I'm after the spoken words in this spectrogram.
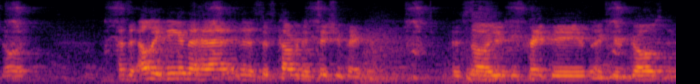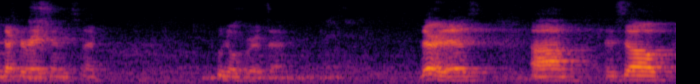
show it. Has an LED in the head, and then it's just covered in tissue paper. And so you can create the like your ghost and decorations. Who knows where it's at? There it is. Um, and so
